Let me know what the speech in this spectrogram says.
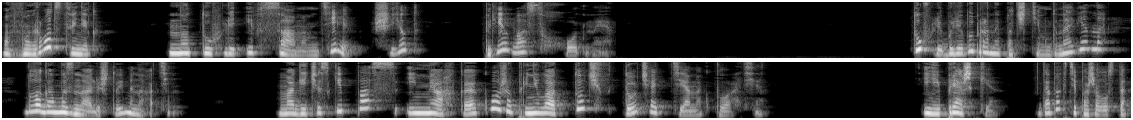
он мой родственник, но туфли и в самом деле шьет превосходные. Туфли были выбраны почти мгновенно, благо мы знали, что именно хотим. Магический паз и мягкая кожа приняла точь-в-точь точь оттенок платья. И пряжки добавьте, пожалуйста,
